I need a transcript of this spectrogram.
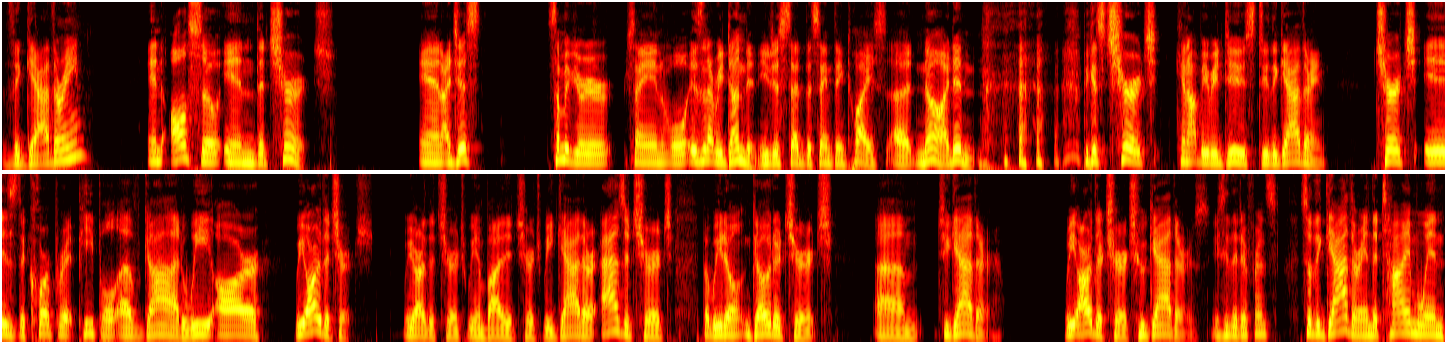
the gathering and also in the church. And I just, some of you are saying, well, isn't that redundant? You just said the same thing twice. Uh, no, I didn't. because church cannot be reduced to the gathering. Church is the corporate people of God. We are we are the church. We are the church. We embody the church. We gather as a church, but we don't go to church um, to gather. We are the church who gathers. You see the difference? So the gathering, the time when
